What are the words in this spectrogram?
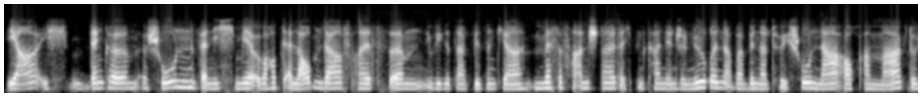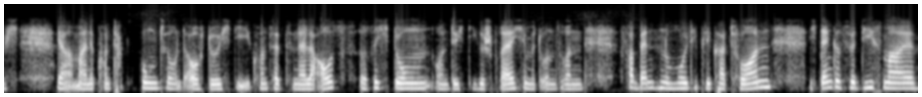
Ja, ich denke schon, wenn ich mir überhaupt erlauben darf, als, ähm, wie gesagt, wir sind ja Messeveranstalter, ich bin keine Ingenieurin, aber bin natürlich schon nah auch am Markt durch ja meine Kontaktpunkte und auch durch die konzeptionelle Ausrichtung und durch die Gespräche mit unseren Verbänden und Multiplikatoren. Ich denke, es wird diesmal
